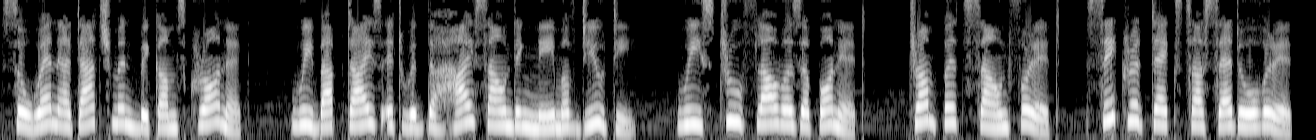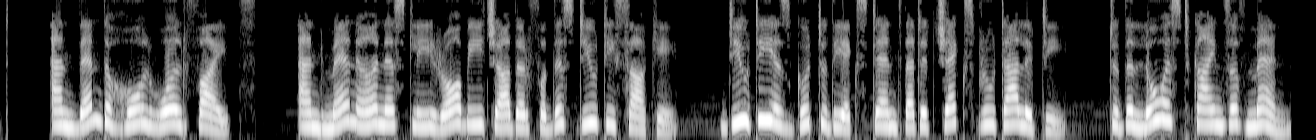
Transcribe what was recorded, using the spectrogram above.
So when attachment becomes chronic, we baptize it with the high-sounding name of duty. We strew flowers upon it. Trumpets sound for it. Sacred texts are said over it. And then the whole world fights. And men earnestly rob each other for this duty sake. Duty is good to the extent that it checks brutality to the lowest kinds of men,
